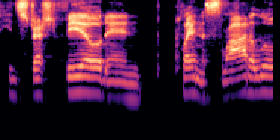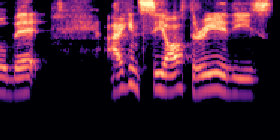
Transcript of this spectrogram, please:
he can stretch the field and play in the slot a little bit. I can see all three of these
